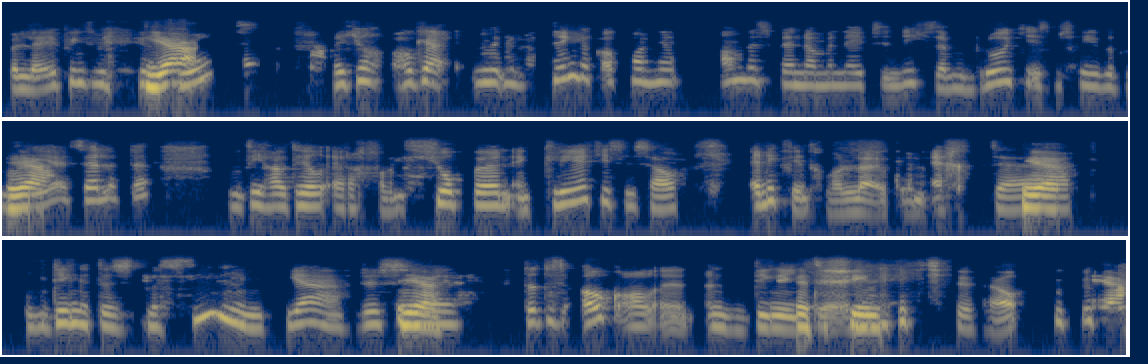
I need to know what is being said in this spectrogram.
belevingswereld. Ja, Weet je ook ja, ik denk dat ik ook gewoon heel anders ben dan mijn neefjes en nichtjes. En mijn broertje is misschien wat ja, meer hetzelfde. Want die houdt heel erg van shoppen en kleertjes en zo. En ik vind het gewoon leuk om echt eh, ja, om dingen te, te zien. Ja, dus ja, eh, dat is ook al een, een ja, te dingetje, zien. weet je wel. Ja,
